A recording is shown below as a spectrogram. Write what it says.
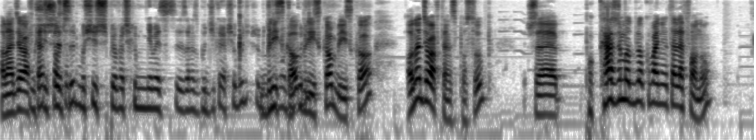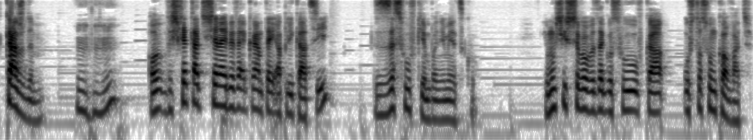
Ona działa w musisz, ten sposób. Musisz śpiewać hymn Niemiec zamiast budzika, jak się budzisz? Blisko, blisko, blisko. Ona działa w ten sposób, że po każdym odblokowaniu telefonu, każdym, mhm. on wyświetla ci się najpierw ekran tej aplikacji ze słówkiem po niemiecku. I musisz się wobec tego słówka ustosunkować.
